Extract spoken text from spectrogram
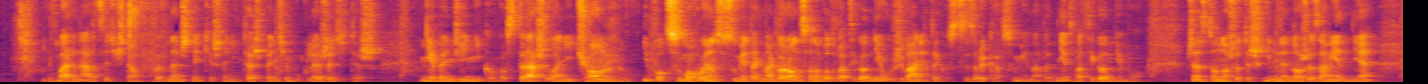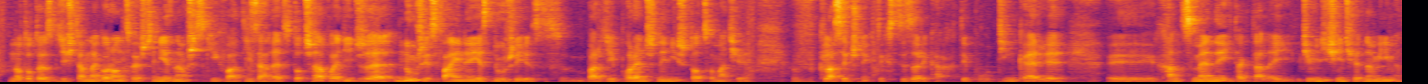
I w marynarce gdzieś tam w wewnętrznej kieszeni też będzie mógł leżeć i też nie będzie nikogo straszył ani ciążył. I podsumowując w sumie tak na gorąco, no bo dwa tygodnie używania tego scyzoryka, w sumie nawet nie dwa tygodnie, bo często noszę też inne noże zamiennie, no to to jest gdzieś tam na gorąco, jeszcze nie znam wszystkich wad i zalet, to trzeba powiedzieć, że nóż jest fajny, jest duży, jest bardziej poręczny niż to, co macie w klasycznych tych scyzorykach, typu Tinkery, yy, Huntsmany i tak dalej, 91 mm.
